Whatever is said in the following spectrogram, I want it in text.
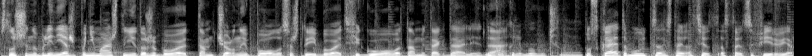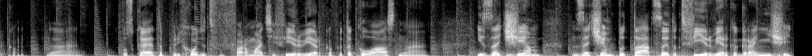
Слушай, ну блин, я же понимаю, что не тоже бывают там черные полосы, что ей бывает фигово там и так далее, Ну, да. как и любому человеку. Пускай это будет оста- остается, остается фейерверком, да. Пускай это приходит в формате фейерверков. Это классно. И зачем, зачем пытаться этот фейерверк ограничить?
